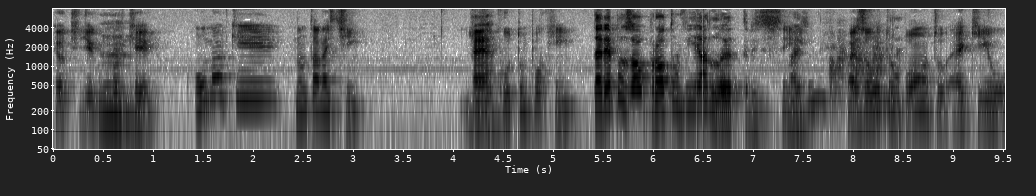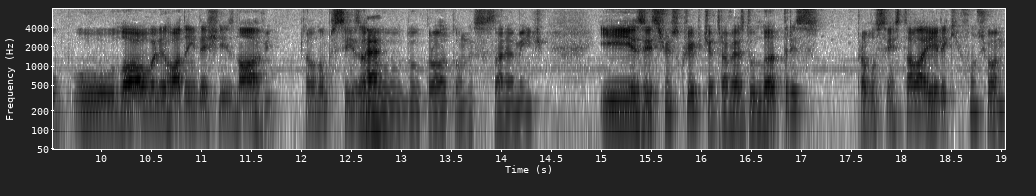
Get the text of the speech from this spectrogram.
Eu te digo por quê. Uma que não tá na Steam. É. Dificulta um pouquinho. Daria pra usar o Proton via Lutris. Sim. Mas Mas outro ponto é que o, o LoL ele roda em DX9, então não precisa É. do, do Proton necessariamente. E existe um script através do Lutris para você instalar ele que funciona.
